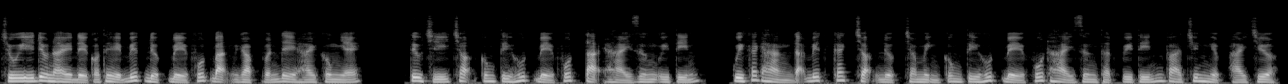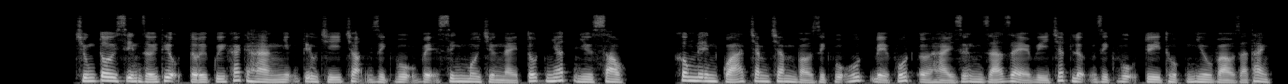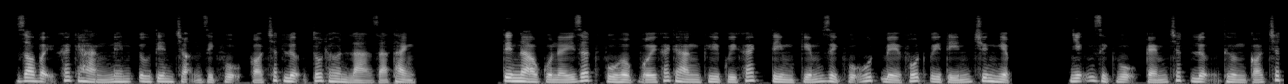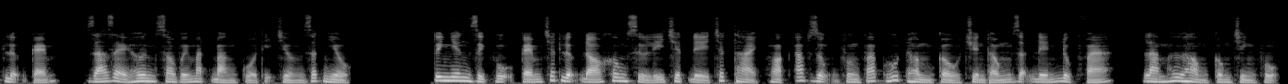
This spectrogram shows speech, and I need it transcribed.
Chú ý điều này để có thể biết được bể phốt bạn gặp vấn đề hay không nhé. Tiêu chí chọn công ty hút bể phốt tại Hải Dương uy tín. Quý khách hàng đã biết cách chọn được cho mình công ty hút bể phốt Hải Dương thật uy tín và chuyên nghiệp hay chưa? Chúng tôi xin giới thiệu tới quý khách hàng những tiêu chí chọn dịch vụ vệ sinh môi trường này tốt nhất như sau. Không nên quá chăm chăm vào dịch vụ hút bể phốt ở Hải Dương giá rẻ vì chất lượng dịch vụ tùy thuộc nhiều vào giá thành. Do vậy khách hàng nên ưu tiên chọn dịch vụ có chất lượng tốt hơn là giá thành. Tiền nào của nấy rất phù hợp với khách hàng khi quý khách tìm kiếm dịch vụ hút bể phốt uy tín chuyên nghiệp. Những dịch vụ kém chất lượng thường có chất lượng kém, giá rẻ hơn so với mặt bằng của thị trường rất nhiều. Tuy nhiên dịch vụ kém chất lượng đó không xử lý triệt để chất thải hoặc áp dụng phương pháp hút hầm cầu truyền thống dẫn đến đục phá, làm hư hỏng công trình phụ.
